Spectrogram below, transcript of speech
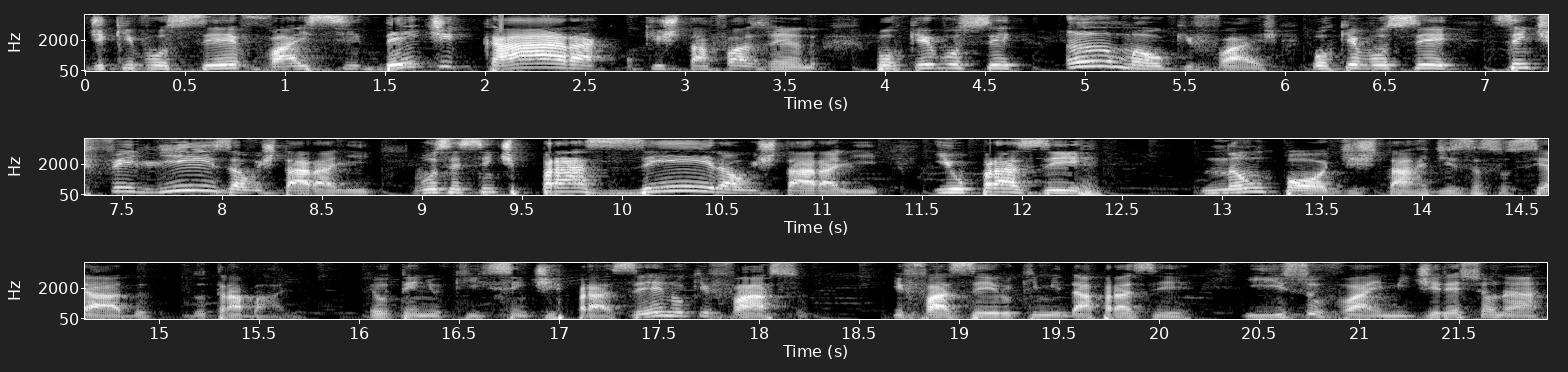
de que você vai se dedicar ao que está fazendo, porque você ama o que faz, porque você sente feliz ao estar ali, você sente prazer ao estar ali. E o prazer não pode estar desassociado do trabalho. Eu tenho que sentir prazer no que faço e fazer o que me dá prazer. E isso vai me direcionar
